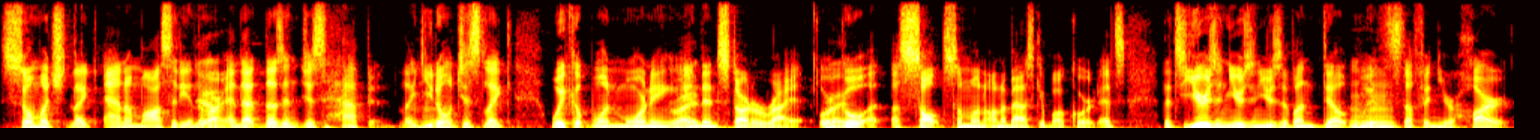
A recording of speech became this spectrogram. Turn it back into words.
so much like animosity in the yeah. heart and that doesn't just happen like mm-hmm. you don't just like wake up one morning right. and then start a riot or right. go assault someone on a basketball court that's that's years and years and years of undealt mm-hmm. with stuff in your heart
